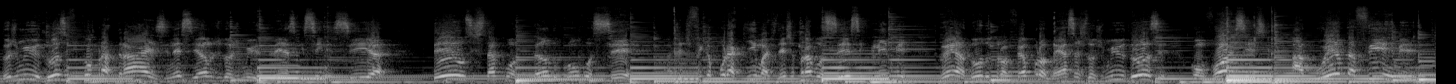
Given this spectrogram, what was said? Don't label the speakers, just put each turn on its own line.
2012 ficou para trás e nesse ano de 2013 que se inicia, Deus está contando com você. A gente fica por aqui, mas deixa para você esse clipe ganhador do Troféu Promessas 2012 com vozes Aguenta Firme.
